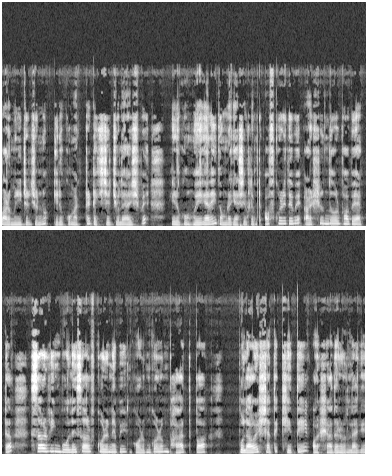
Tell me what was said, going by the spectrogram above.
বারো মিনিটের জন্য এরকম একটা টেক্সচার চলে আসবে। এরকম হয়ে গেলেই তোমরা গ্যাসের ফ্লেমটা অফ করে দেবে আর সুন্দরভাবে একটা সার্ভিং বলে সার্ভ করে নেবে। গরম গরম ভাত বা পোলাওয়ের সাথে খেতে অসাধারণ লাগে।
